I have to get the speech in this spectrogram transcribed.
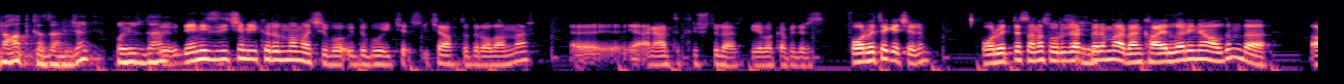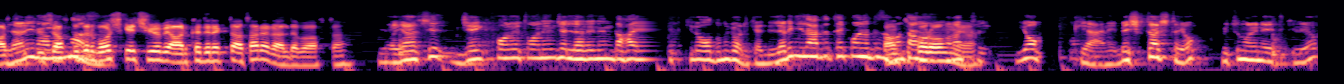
rahat kazanacak. O yüzden Ee, Denizli için bir kırılma maçı buydu bu iki, iki haftadır olanlar. Ee, yani artık düştüler diye bakabiliriz. Forvet'e geçelim. Forvet'te sana soracaklarım var. Ben Kyle Larin'i aldım da artık Larin 2-3 alınmaz. haftadır boş geçiyor. Bir arka direkte atar herhalde bu hafta. Ya gerçi Cenk Forvet oynayınca Larin'in daha etkili olduğunu gördük. Yani Larin ileride tek oynadığı zaman Santifor tamam, olmuyor. Yok yani. Beşiktaş da yok. Bütün oyunu etkiliyor.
